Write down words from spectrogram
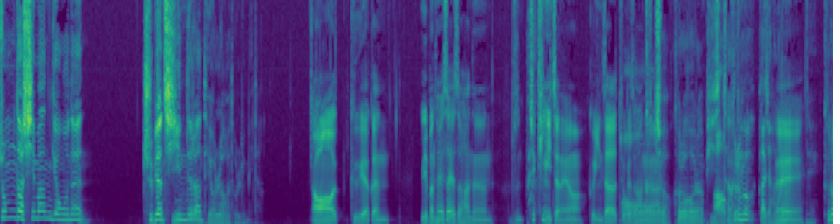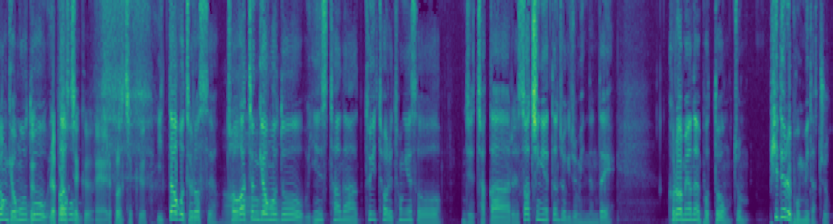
좀 더 심한 경우는 주변 지인들한테 연락을 돌립니다. 어 그게 약간 일반 회사에서 하는 무슨 checking 있잖아요. 그 인사 쪽에서 어, 하는 그렇죠. 그런 거랑 아, 그런 것까지 한다. 네. 네. 그런 경우도 그 reference 있다고 체크, 예, reference check. 있다고 들었어요. 저 어. 같은 경우도 뭐 인스타나 트위터를 통해서 이제 작가를 서칭했던 적이 좀 있는데 그러면은 보통 좀 피드를 봅니다. 쭉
